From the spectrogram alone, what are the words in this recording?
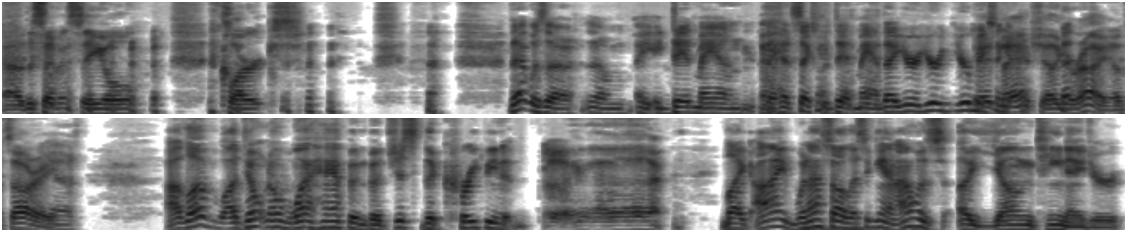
uh, The Seventh Seal, Clerks. that was a um, a, a dead man that had sex with a dead man. That you're you're you're mixing it. Actually, that- you're right. I'm sorry. Yeah, I love. I don't know what happened, but just the creeping. Like I, when I saw this again, I was a young teenager,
